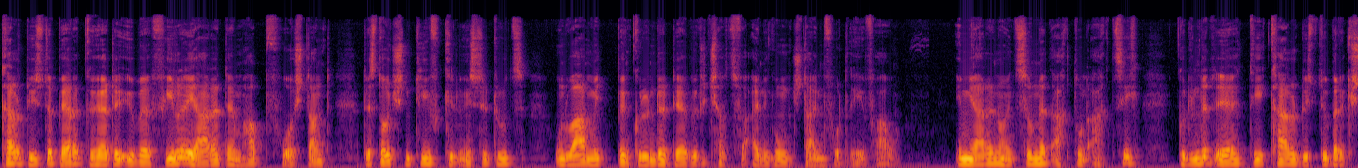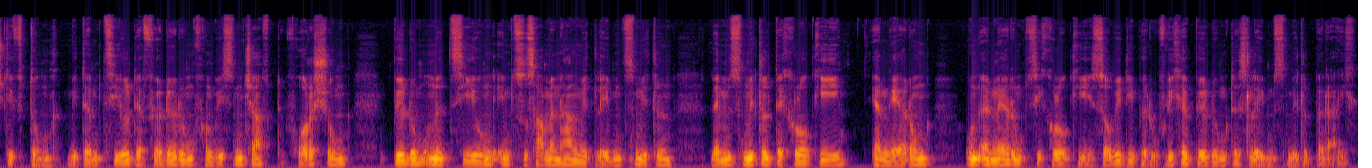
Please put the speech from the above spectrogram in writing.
Karl Düsterberg gehörte über viele Jahre dem Hauptvorstand des Deutschen Tiefkühlinstituts und war Mitbegründer der Wirtschaftsvereinigung Steinfurt e.V. Im Jahre 1988 gründete er die Karl Düsterberg Stiftung mit dem Ziel der Förderung von Wissenschaft, Forschung, Bildung und Erziehung im Zusammenhang mit Lebensmitteln Lebensmitteltechnologie, Ernährung und Ernährungspsychologie sowie die berufliche Bildung des Lebensmittelbereichs.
